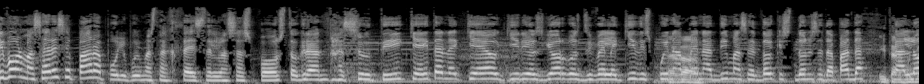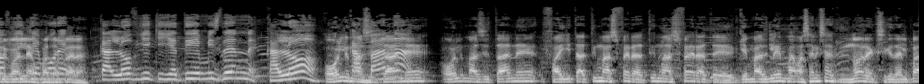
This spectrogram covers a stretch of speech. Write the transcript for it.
Λοιπόν, μας άρεσε πάρα πολύ που ήμασταν χθες, θέλω να σας πω, στο Grand Μασούτι και ήταν και ο κύριος Γιώργος Τζιβελεκίδης που είναι Εδώ. απέναντί μας εδώ και συντόνισε τα πάντα. Ήταν Καλό στον βγήκε, Τριγολέμφο εδώ μωρέ. πέρα. Καλό βγήκε γιατί εμείς δεν. Καλό! Όλοι μας Καμπάνα. ζητάνε, όλοι μας ζητάνε φαγητά. Τι μας φέρατε, τι μας φέρατε. Και μας λέει, μα μας ανοίξατε την όρεξη κτλ. Μα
